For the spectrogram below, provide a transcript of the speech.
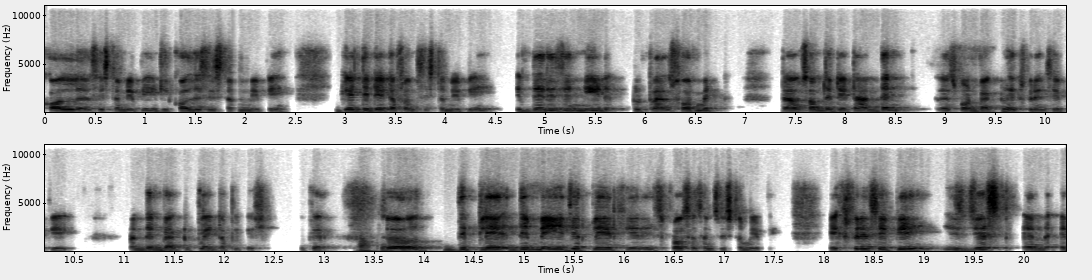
call system API, it will call the system API, get the data from system API. If there is a need to transform it, transform the data and then respond back to experience API and then back to client application. Okay. okay. So the play the major player here is process and system API. Experience API is just an, a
